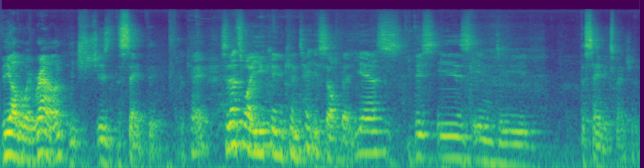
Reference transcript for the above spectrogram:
the other way around, which is the same thing, okay? So that's why you can content yourself that yes, this is indeed the same expansion.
